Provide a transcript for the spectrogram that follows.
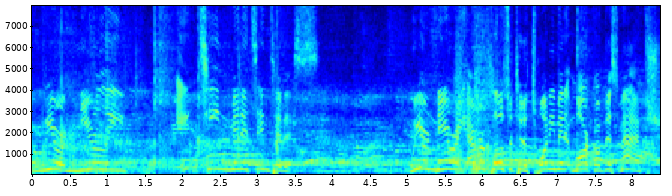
And we are nearly 18 minutes into this. We are nearing ever closer to the 20 minute mark of this match.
